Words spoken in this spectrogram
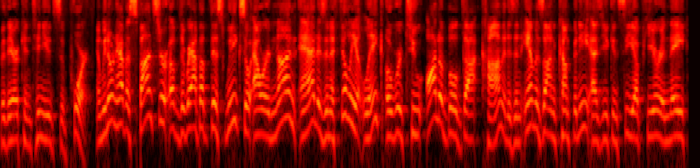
for their continued support. And we don't have a sponsor of the wrap up this week, so our non ad is an affiliate link over to audible.com. It is an Amazon company, as you can see up here, and they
